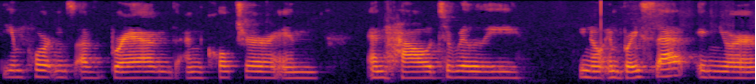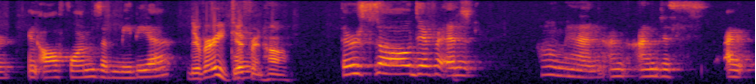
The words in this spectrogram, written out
the importance of brand and culture and and how to really you know embrace that in your in all forms of media. They're very different, huh? They're so different and oh man, I'm I'm just I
